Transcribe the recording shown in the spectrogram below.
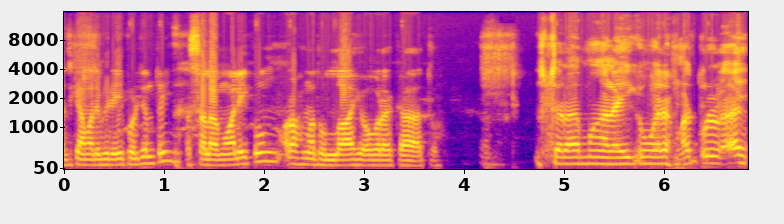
আজকে আমাদের ভিডিও এই পর্যন্তই। আসসালামু আলাইকুম রহমতুল্লাহ ওবরাকাত আসসালামু আলাইকুম রহমতুল্লাহ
